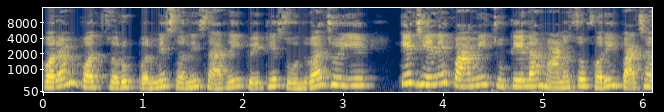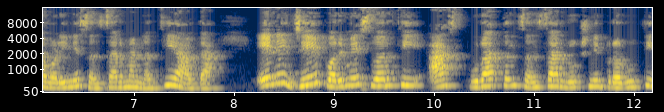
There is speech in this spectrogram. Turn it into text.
પરમપદ સ્વરૂપ પરમેશ્વરની સારી પેઠે શોધવા જોઈએ કે જેને પામી ચૂકેલા માણસો ફરી પાછા વળીને સંસારમાં નથી આવતા. એને જે પરમેશ્વરથી આ પુરાતન સંસાર વૃક્ષની પ્રવૃત્તિ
